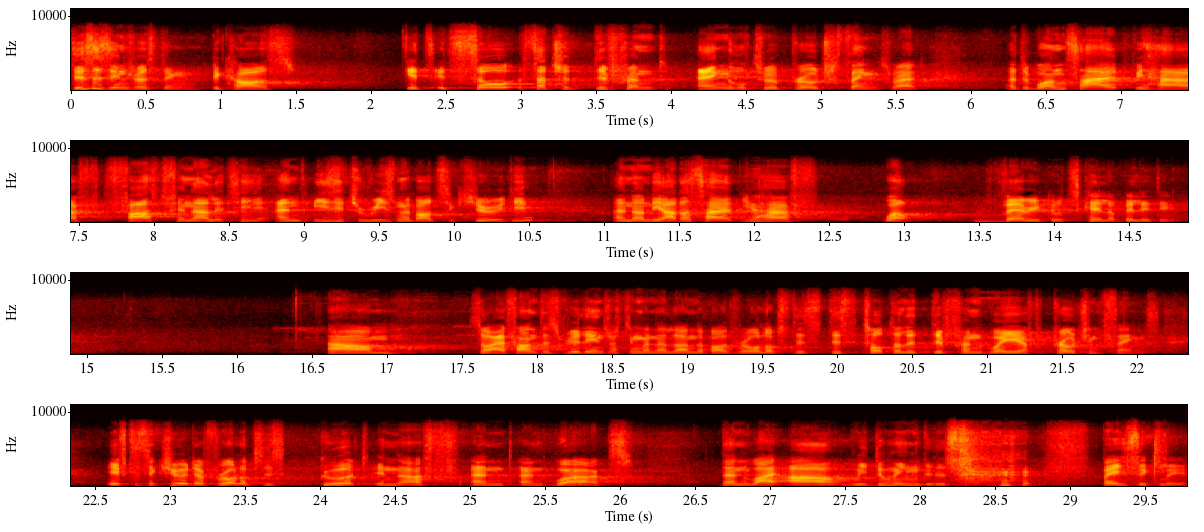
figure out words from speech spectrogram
this is interesting because it's, it's so, such a different angle to approach things, right? At the one side, we have fast finality and easy to reason about security. And on the other side, you have, well, very good scalability. Um, so I found this really interesting when I learned about rollups, this, this totally different way of approaching things. If the security of rollups is good enough and, and works, then why are we doing this, basically?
